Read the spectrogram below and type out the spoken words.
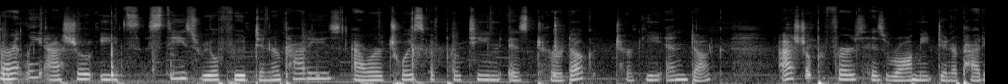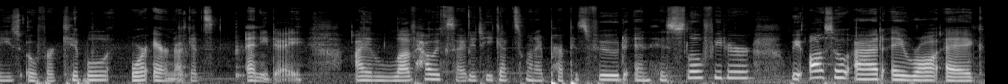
Currently, Astro eats Steve's Real Food dinner patties. Our choice of protein is turduck, turkey, and duck. Astro prefers his raw meat dinner patties over kibble or air nuggets any day. I love how excited he gets when I prep his food and his slow feeder. We also add a raw egg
